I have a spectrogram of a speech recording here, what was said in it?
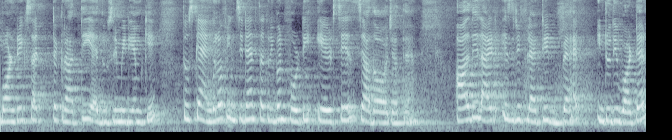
बाउंड्री के साथ टकराती है दूसरे मीडियम की तो उसका एंगल ऑफ़ इंसिडेंस तकरीबन 48 से ज़्यादा हो जाता है। All the light is reflected back into the water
